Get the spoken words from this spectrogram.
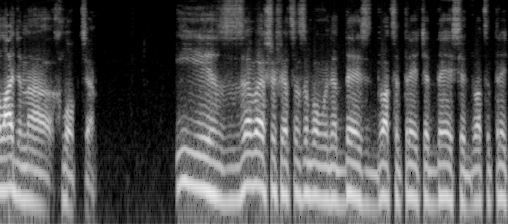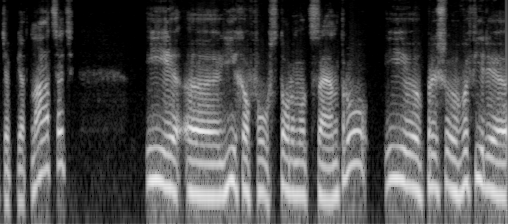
Паладіна хлопця. І завершив я це замовлення десь 23.10, 23.15. І е, їхав у сторону центру. І прийшов в ефірі,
